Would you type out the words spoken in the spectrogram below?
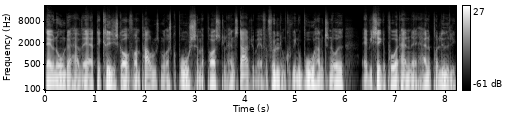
Der er jo nogen, der har været kritisk over for, om Paulus nu også kunne bruges som apostel. Han startede jo med at forfølge dem. Kunne vi nu bruge ham til noget? Er vi sikre på, at han, øh, han er pålidelig?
